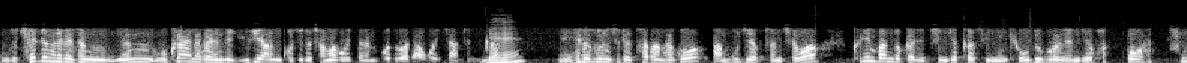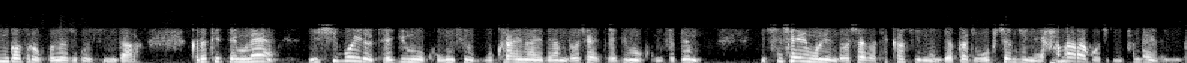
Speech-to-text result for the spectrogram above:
이제 최전선에서는 우크라이나가 현재 유리한 고지를 점하고 있다는 보도가 나오고 있지 않습니까? 네. 이 헤르손시를 탈환하고 남부 지역 전체와 크림반도까지 진격할 수 있는 교두부를 현재 확보한 것으로 보여지고 있습니다. 그렇기 때문에 이 15일 대규모 공습, 우크라이나에 대한 러시아의 대규모 공습은 이 수세에 몰린 러시아가 택할 수 있는 몇 가지 옵션 중에 하나라고 지금 판단이 됩니다.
